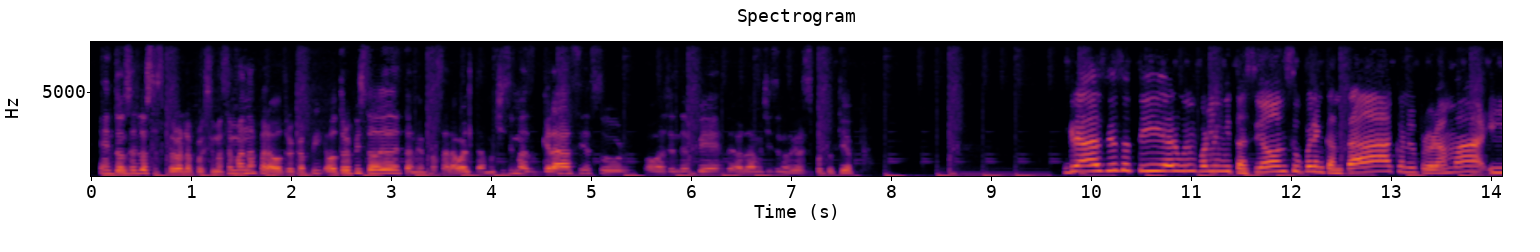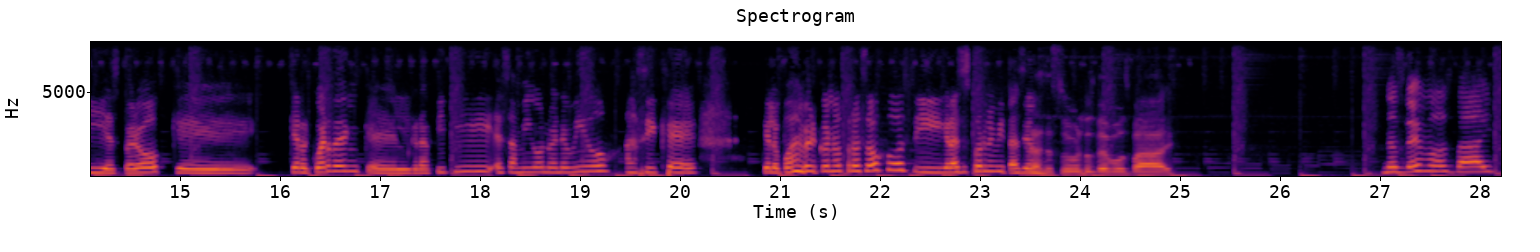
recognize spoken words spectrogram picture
Entonces los espero la próxima semana para otro, otro episodio de También pasa la vuelta. Muchísimas gracias, Sur. Ovación de pie. De verdad, muchísimas gracias por tu tiempo. Gracias a ti, Erwin, por la invitación. Súper encantada con el programa y espero que, que recuerden que el graffiti es amigo, no enemigo. Así que que lo puedan ver con otros ojos y gracias por la invitación. Gracias, Zul, nos vemos, bye. Nos vemos, bye.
